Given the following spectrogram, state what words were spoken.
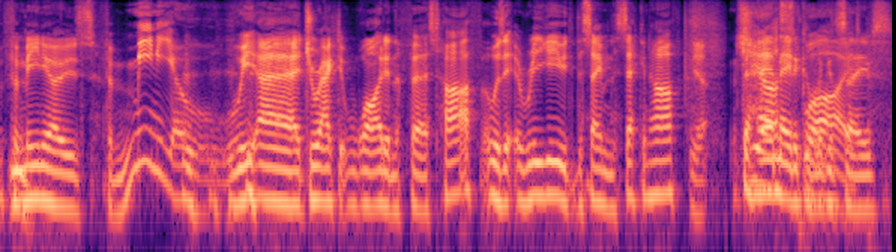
Firmino's Firmino, we uh, dragged it wide in the first half. Was it Origi who did the same in the second half? Yeah. De Gea made a couple of good saves.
